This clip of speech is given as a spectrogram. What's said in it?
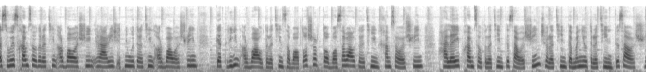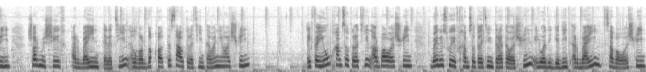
السويس 35 24 العريش 32 24 كاترين 34 17 طابة 37 25 حلايب 35 29 شلاتين 38 29 شرم الشيخ 40 30 الغردقة 39 28 الفيوم 35 24 بني سويف 35 23 الوادي الجديد 40 27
